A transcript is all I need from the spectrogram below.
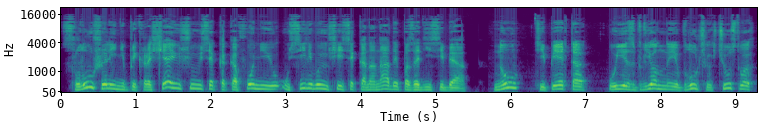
слушали непрекращающуюся какофонию усиливающейся канонады позади себя. Ну, теперь-то, уязвленные в лучших чувствах,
